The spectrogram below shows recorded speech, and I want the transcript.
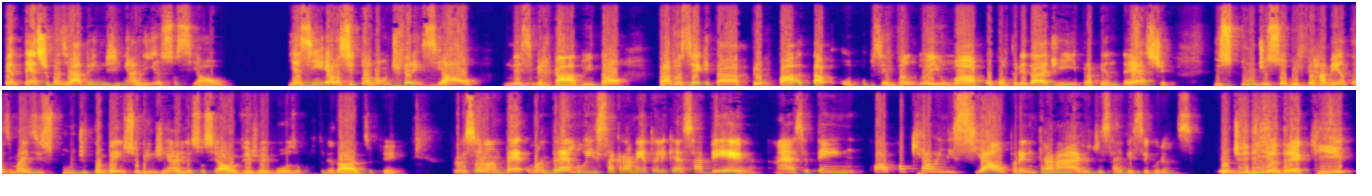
pentest baseado em engenharia social. E assim, ela se tornou um diferencial nesse mercado. Então, para você que está preocupado, está observando aí uma oportunidade em ir para pentest, estude sobre ferramentas, mas estude também sobre engenharia social. Eu vejo aí boas oportunidades, ok? Professor, o André, o André Luiz Sacramento, ele quer saber, né, se tem, qual, qual que é o inicial para entrar na área de cibersegurança? Eu diria, André, que,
